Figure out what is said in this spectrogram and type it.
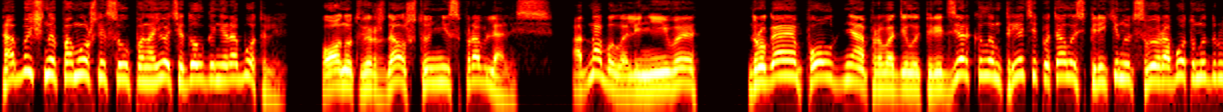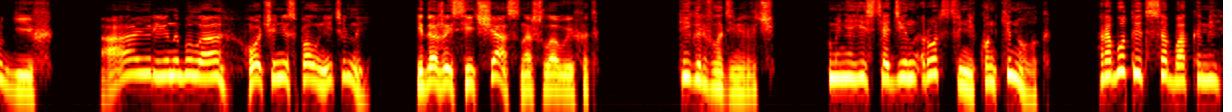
Обычно помощницы у Панайоти долго не работали. Он утверждал, что не справлялись. Одна была ленивая, другая полдня проводила перед зеркалом, третья пыталась перекинуть свою работу на других. А Ирина была очень исполнительной и даже сейчас нашла выход. — Игорь Владимирович, у меня есть один родственник, он кинолог. Работает с собаками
